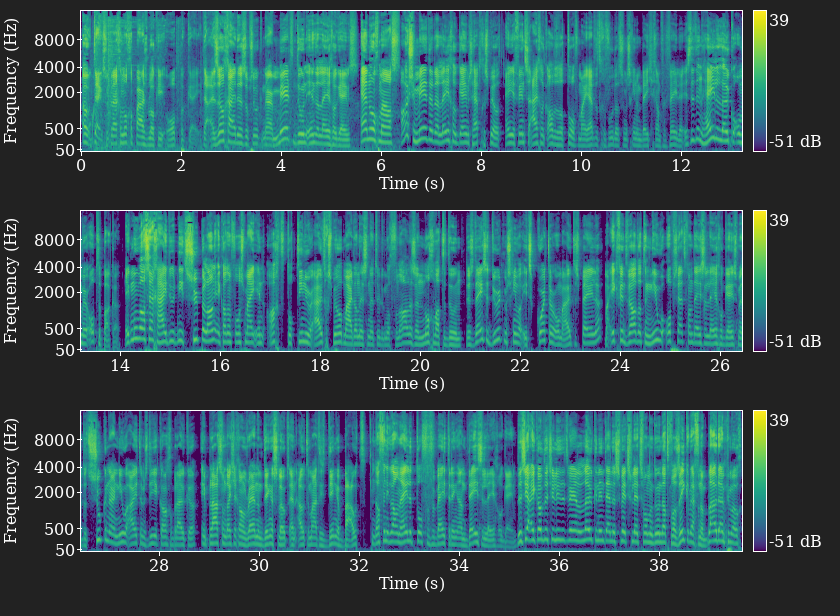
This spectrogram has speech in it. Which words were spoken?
Oh, thanks. We krijgen nog een paarsblokje. Hoppakee. Ja, en zo ga je dus op zoek naar meer te doen in de Lego games. En nogmaals, als je meerdere Lego games hebt gespeeld en je vindt ze eigenlijk altijd wel tof, maar je hebt het gevoel dat ze misschien een beetje gaan vervelen, is dit een hele leuke om weer op te pakken. Ik moet wel zeggen, hij duurt niet super lang. Ik had hem volgens mij in 8 tot 10 uur uitgespeeld, maar dan is er natuurlijk nog van alles en nog wat te doen. Dus deze duurt misschien wel iets korter om uit te spelen. Maar ik vind wel dat een nieuwe opzet van deze Lego games met het zoeken naar nieuwe items die je kan gebruiken, In plaats van dat je gewoon random dingen sloopt en automatisch dingen bouwt. Dat vind ik wel een hele toffe verbetering aan deze Lego game. Dus ja, ik hoop dat jullie dit weer een leuke Nintendo Switch flits vonden. Doe in dat geval zeker even een blauw duimpje omhoog.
